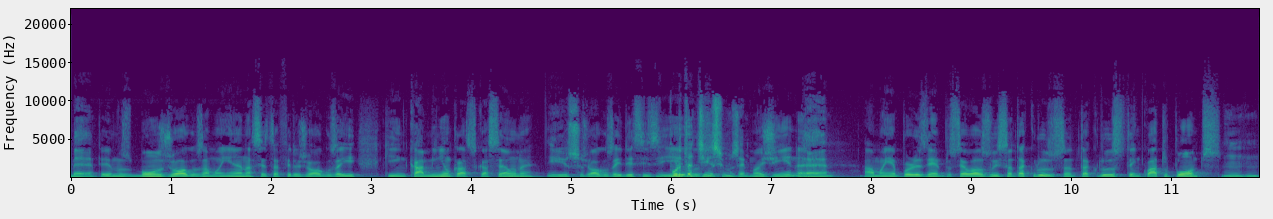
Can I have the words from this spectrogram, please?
É. Teremos bons jogos amanhã, na sexta-feira, jogos aí que encaminham classificação, né? Isso. Jogos aí decisivos. Importantíssimos, hein? Imagina. É. Amanhã, por exemplo, Céu Azul e Santa Cruz. Santa Cruz tem quatro pontos. Uhum.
